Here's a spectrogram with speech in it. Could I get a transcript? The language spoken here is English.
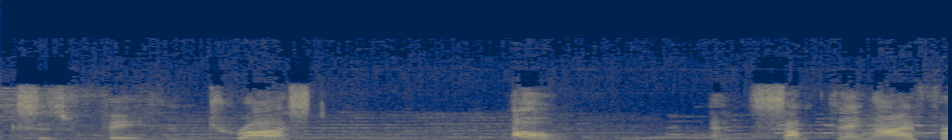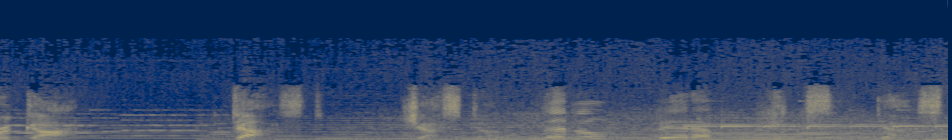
Takes is faith and trust. Oh, and something I forgot. Dust. Just a little bit of pixie dust.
